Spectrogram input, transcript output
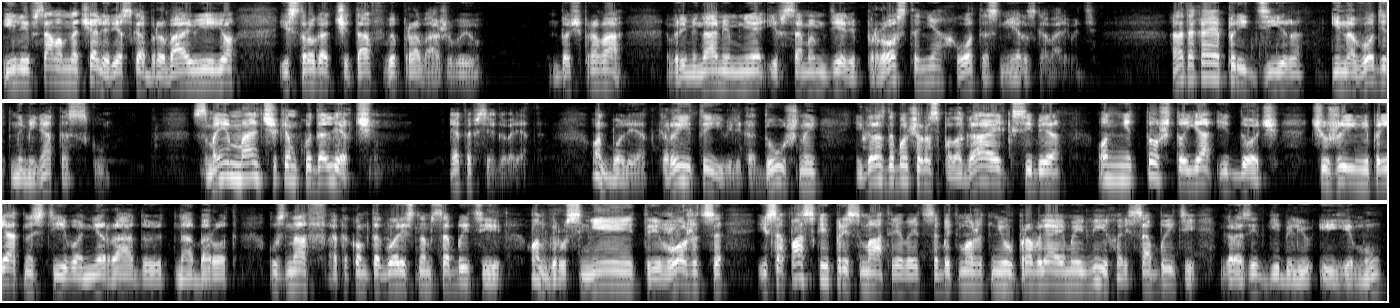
Или в самом начале резко обрываю ее и, строго отчитав, выпроваживаю. Дочь права. Временами мне и в самом деле просто неохота с ней разговаривать. Она такая придира и наводит на меня тоску. С моим мальчиком куда легче. Это все говорят. Он более открытый и великодушный, и гораздо больше располагает к себе. Он не то, что я и дочь. Чужие неприятности его не радуют, наоборот. Узнав о каком-то горестном событии, он грустнеет, тревожится и с опаской присматривается. Быть может, неуправляемый вихрь событий грозит гибелью и ему.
